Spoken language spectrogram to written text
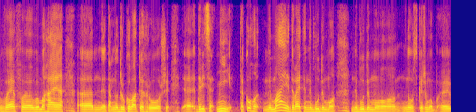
МВФ е, вимагає е, там надрукувати гроші. Е, Дивіться, ні, такого немає. Давайте не будемо, не будемо, ну скажімо, е,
